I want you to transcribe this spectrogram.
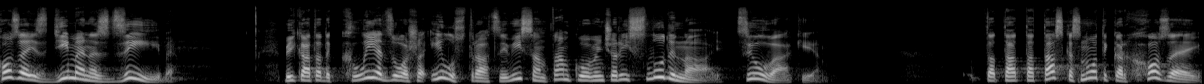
Hozejas ģimenes dzīve bija kā tāda kliedzoša ilustrācija visam tam, ko viņš arī sludināja cilvēkiem. Tā, tā, tā, tas, kas notika ar Hozeju,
